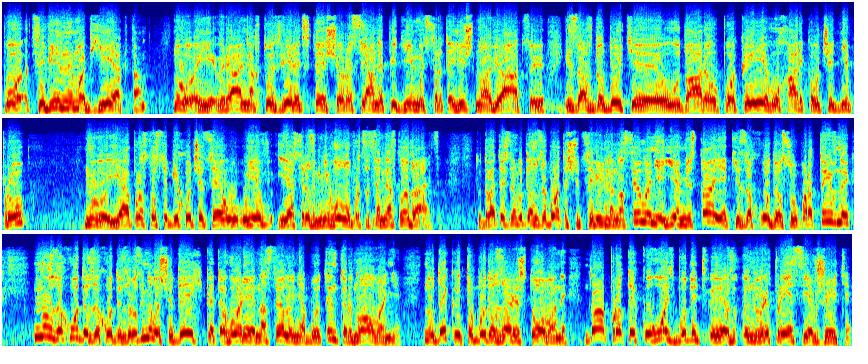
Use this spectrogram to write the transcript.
по цивільним об'єктам. Ну реально хтось вірить в те, що росіяни піднімуть стратегічну авіацію і завдадуть е, удари по Києву, Харкову чи Дніпру. Ну я просто собі хочу це уяв... Я серйозно, мені в голову просто це не вкладається. То давайте не будемо забувати, що цивільне населення є міста, які заходив супротивник. Ну заходив, заходив. Зрозуміло, що деякі категорії населення будуть інтерновані, ну деякі то буде заарештовані. Да, проти когось будуть е, в- ну, репресії вжиті.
